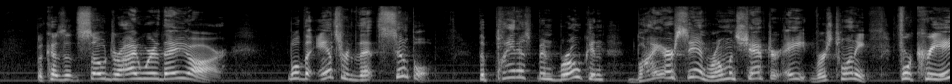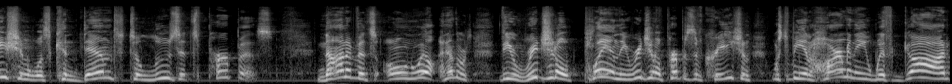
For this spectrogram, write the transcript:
because it's so dry where they are. Well, the answer to that's simple. The planet's been broken by our sin. Romans chapter 8, verse 20. For creation was condemned to lose its purpose, not of its own will. In other words, the original plan, the original purpose of creation was to be in harmony with God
